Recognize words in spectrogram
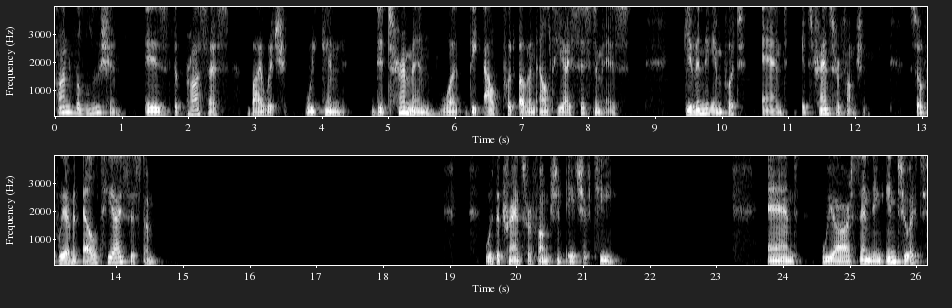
Convolution is the process by which we can determine what the output of an LTI system is given the input and its transfer function. So if we have an LTI system with a transfer function h of t, and we are sending into it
